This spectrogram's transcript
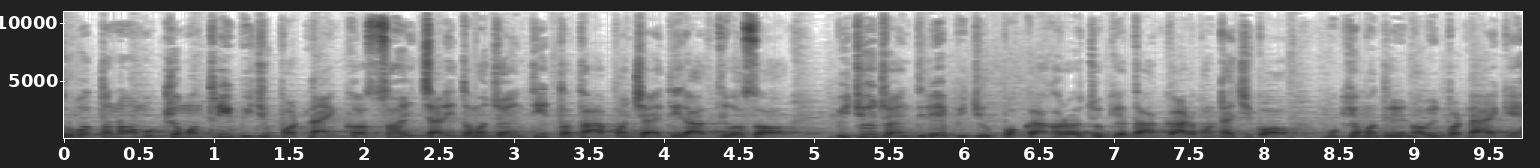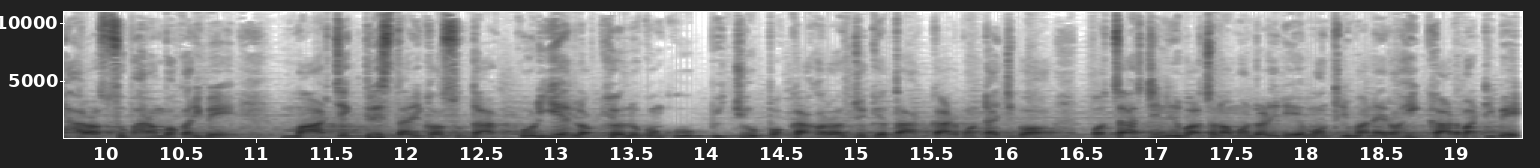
ପୂର୍ବତନ ମୁଖ୍ୟମନ୍ତ୍ରୀ ବିଜୁ ପଟ୍ଟନାୟକଙ୍କ ଶହେ ଚାରିତମ ଜୟନ୍ତୀ ତଥା ପଞ୍ଚାୟତି ରାଜ ଦିବସ। ବିଜୁ ଜୟନ୍ତୀରେ ବିଜୁ ପକ୍କା ଘର ଯୋଗ୍ୟତା କାର୍ଡ଼ ବଣ୍ଟାଯିବ। ମୁଖ୍ୟମନ୍ତ୍ରୀ ନବୀନ ପଟ୍ଟନାୟକ ଏହାର ଶୁଭାରମ୍ଭ କରିବେ। ମାର୍ଚ୍ଚ ଏକତିରିଶ ତାରିଖ ସୁଦ୍ଧା କୋଡ଼ିଏ ଲକ୍ଷ ଲୋକଙ୍କୁ ବିଜୁ ପକ୍କା ଘର ଯୋଗ୍ୟତା କାର୍ଡ଼ ବଣ୍ଟାଯିବ। ପଚାଶଟି ନିର୍ବାଚନ ମଣ୍ଡଳୀରେ ମନ୍ତ୍ରୀମାନେ ରହି କାର୍ଡ଼ ବାଣ୍ଟିବେ।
